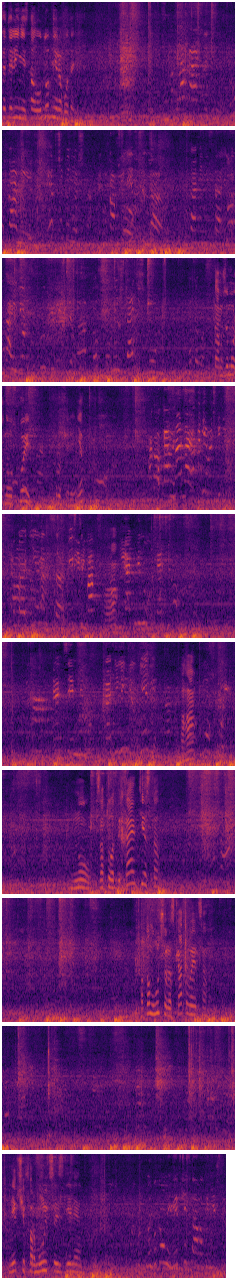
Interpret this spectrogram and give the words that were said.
с этой линией стало удобнее работать? Руками легче, конечно. Руками легче, да. Руками не стали. Ну, пока идем. То, что мы ждать, что... Вот. Там же можно ускорить в нет? А пока начинаем. Сколько, девочки, Пока делится 220. А. 5 минут, 5 минут. 5-7 минут. Ну, зато отдыхает тесто. Потом лучше раскатывается. Легче формуется изделие. Ну, потом и легче стало, конечно.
